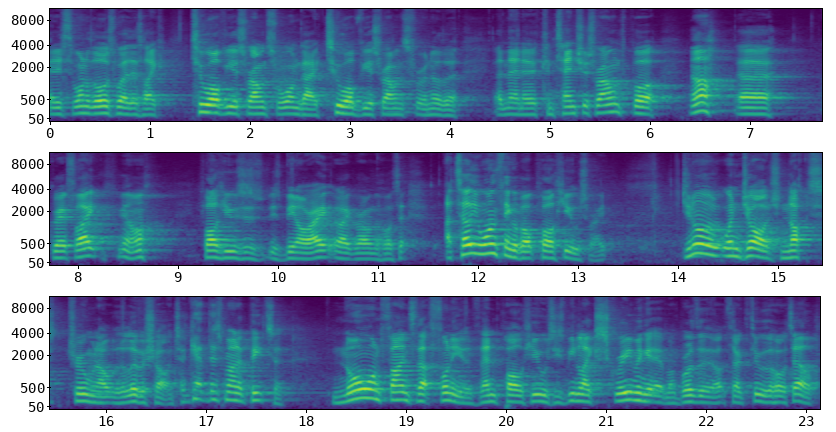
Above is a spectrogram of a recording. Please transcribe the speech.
and it's one of those where there's like two obvious rounds for one guy, two obvious rounds for another, and then a contentious round. But no, uh, great fight. You know, Paul Hughes has, has been all right, like around the hotel. I tell you one thing about Paul Hughes, right? Do you know when George knocked Truman out with a liver shot and said, get this man a pizza? No one finds that funnier than Paul Hughes. He's been like screaming it at my brother like, through the hotel.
